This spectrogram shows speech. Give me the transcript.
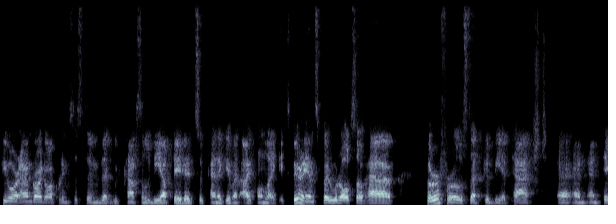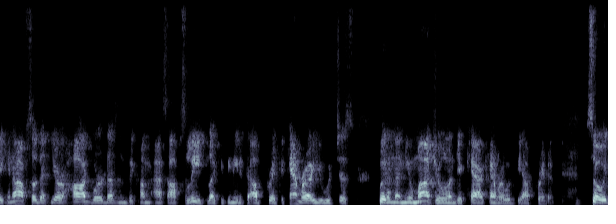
pure Android operating system that would constantly be updated, so kind of give an iPhone-like experience, but it would also have peripherals that could be attached and, and taken off so that your hardware doesn't become as obsolete. Like if you needed to upgrade the camera, you would just put in a new module and your camera would be upgraded. So it,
